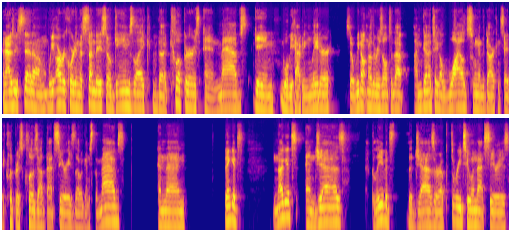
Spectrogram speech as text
And as we said, um, we are recording this Sunday, so games like the Clippers and Mavs game will be happening later. So we don't know the result of that. I'm going to take a wild swing in the dark and say the Clippers close out that series, though, against the Mavs. And then I think it's Nuggets and Jazz. I believe it's the Jazz are up 3 2 in that series.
